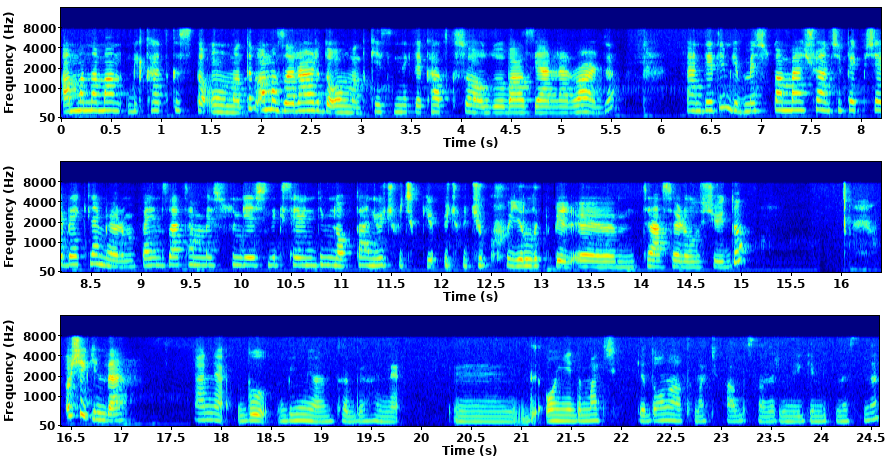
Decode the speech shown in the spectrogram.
aman aman bir katkısı da olmadı ama zararı da olmadı. Kesinlikle katkısı olduğu bazı yerler vardı. Yani dediğim gibi Mesut'tan ben şu an için pek bir şey beklemiyorum. Benim zaten Mesut'un gelişindeki sevindiğim nokta hani 3,5 3,5 yıllık bir e, transfer oluşuydu. O şekilde. Yani bu bilmiyorum tabii hani 17 maç ya da 16 maç kaldı sanırım ligin bitmesine.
